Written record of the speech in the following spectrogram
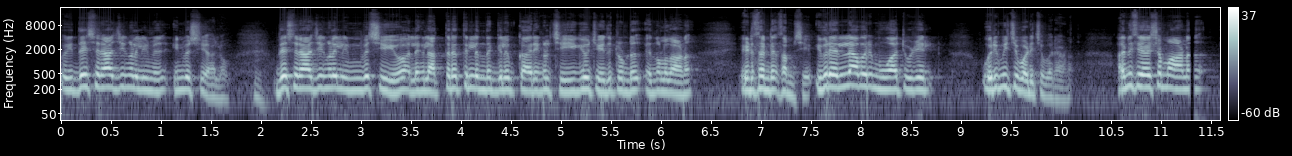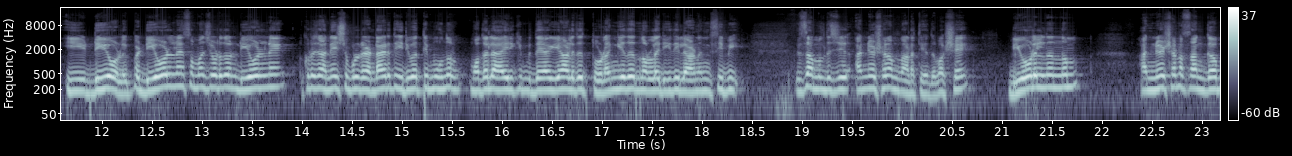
വിദേശ രാജ്യങ്ങളിൽ ഇൻവെസ്റ്റ് ചെയ്യാമല്ലോ വിദേശ രാജ്യങ്ങളിൽ ഇൻവെസ്റ്റ് ചെയ്യുകയോ അല്ലെങ്കിൽ അത്തരത്തിൽ എന്തെങ്കിലും കാര്യങ്ങൾ ചെയ്യുകയോ ചെയ്തിട്ടുണ്ട് എന്നുള്ളതാണ് എഡിസന്റെ സംശയം. ഇവരെല്ലാവരും മൂവാറ്റുപുഴയിൽ ഒരുമിച്ച് പഠിച്ചവരാണ്. അതിനുശേഷമാണ് ഈ ഡിയോൾ. ഇപ്പോൾ ഡിയോളിനെ സംബന്ധിച്ചിടത്തോളം ഡിയോളിനെ കുറിച്ച് അന്വേഷിച്ചപ്പോൾ രണ്ടായിരത്തി ഇരുപത്തി മൂന്ന് മുതലായിരിക്കും ഇത് ഇയാൾ ഇത് തുടങ്ങിയത് എന്നുള്ള രീതിയിലാണ് എൻ സി ബി ഇത് സംബന്ധിച്ച് അന്വേഷണം നടത്തിയത്. പക്ഷേ ഡിയോളിൽ നിന്നും അന്വേഷണ സംഘം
